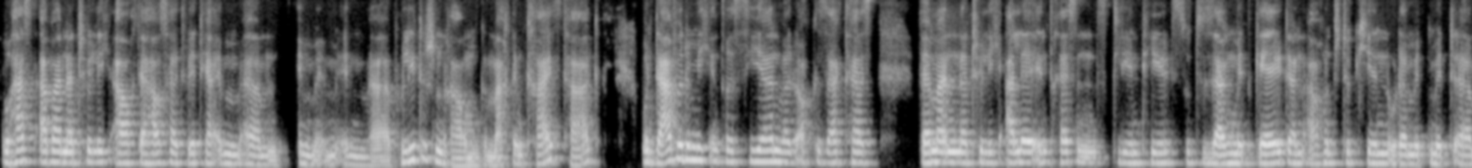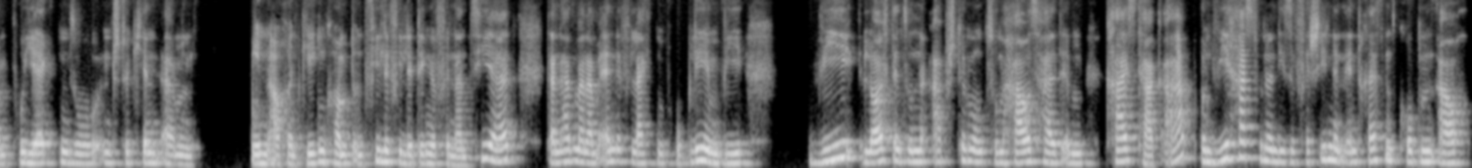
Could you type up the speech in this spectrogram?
Du hast aber natürlich auch, der Haushalt wird ja im, ähm, im, im, im äh, politischen Raum gemacht, im Kreistag. Und da würde mich interessieren, weil du auch gesagt hast, wenn man natürlich alle Interessensklientels sozusagen mit Geld dann auch ein Stückchen oder mit, mit ähm, Projekten so ein Stückchen ähm, ihnen auch entgegenkommt und viele, viele Dinge finanziert, dann hat man am Ende vielleicht ein Problem, wie wie läuft denn so eine Abstimmung zum Haushalt im Kreistag ab und wie hast du denn diese verschiedenen Interessensgruppen auch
